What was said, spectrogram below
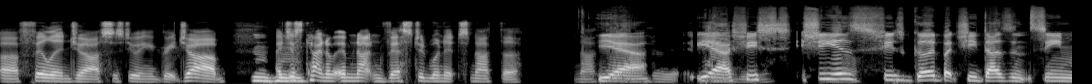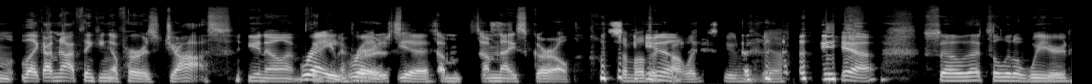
uh, fill-in Joss is doing a great job, I Mhm. just kind of am not invested when it's not the not Yeah. actor yeah the she's she know. is she's good but she doesn't seem like i'm not thinking of her as joss you know i'm right, thinking of her right, as yeah, some some nice girl some other know. college student, yeah. yeah so that's a little weird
